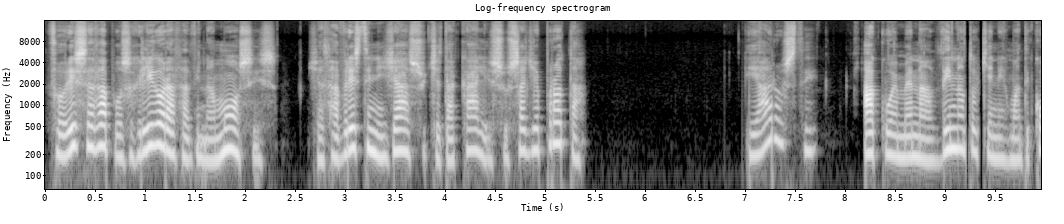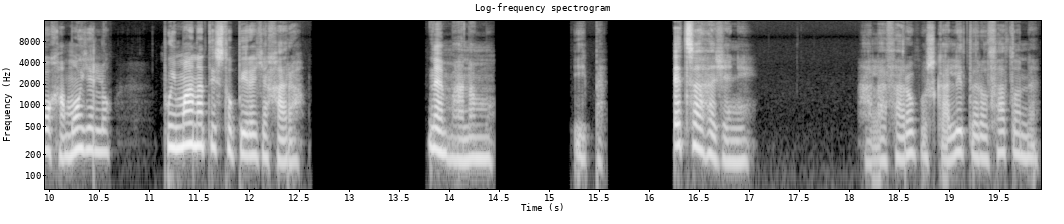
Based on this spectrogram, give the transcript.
Θωρείς εδώ πως γλίγορα θα δυναμώσεις και θα βρεις την υγειά σου και τα κάλλη σου σαν και πρώτα. Η άρρωστη άκουε με ένα αδύνατο και ενηγματικό χαμόγελο που η μάνα της το πήρε για χαρά. «Ναι, μάνα μου», είπε, «έτσι θα γεννεί. Αλλά θα πως καλύτερο θα τον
